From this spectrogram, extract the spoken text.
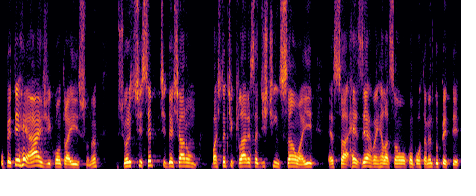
o PT reage contra isso, né? Os senhores sempre te deixaram bastante clara essa distinção aí, essa reserva em relação ao comportamento do PT.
